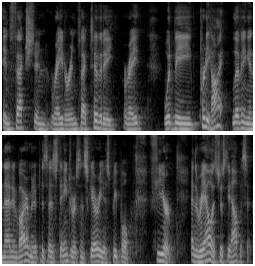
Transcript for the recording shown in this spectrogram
infection rate or infectivity rate would be pretty high living in that environment if it's as dangerous and scary as people fear. And the reality is just the opposite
